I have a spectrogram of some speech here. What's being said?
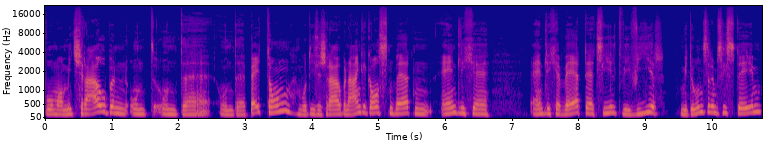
wo man mit Schrauben und, und, äh, und äh, Beton, wo diese Schrauben eingegossen werden, ähnliche, ähnliche Werte erzielt wie wir mit unserem System.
